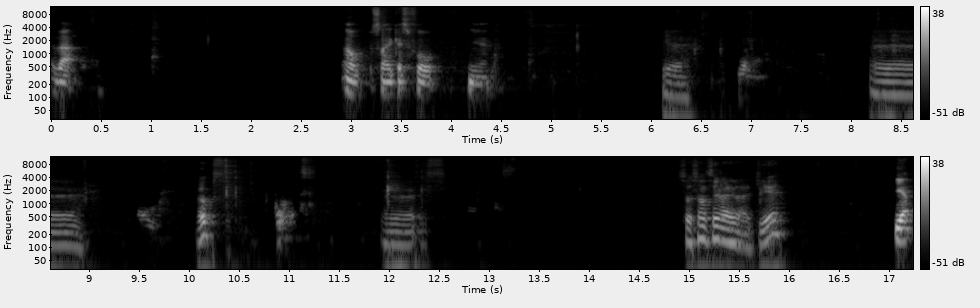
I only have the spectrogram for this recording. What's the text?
that. Oh, so I guess four. Yeah. yeah. Uh, oops. Uh, so something like that, yeah. Yeah.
